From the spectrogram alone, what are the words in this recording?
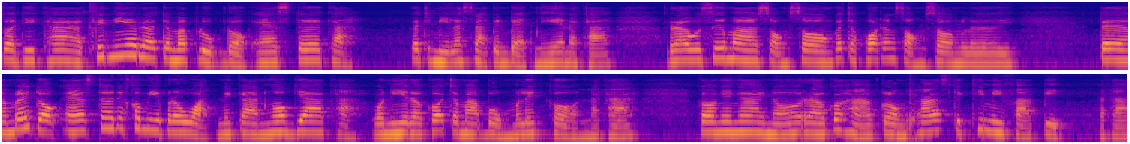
สวัสดีค่ะ คลิปนี้เราจะมาปลูกดอกแอสเตอร์ค่ะ ก็จะมีลักษณะเป็นแบบนี้นะคะ เราซื้อมาสองซองก็จะเพาะทั้งสองซองเลย แต่เมล็ดดอกแอสเตอร์เนี่ยเขามีประวัติในการงอกยากค่ะ วันนี้เราก็จะมาบ่มเมล็ดก่อนนะคะ ก็ง่ายๆเนาะเราก็หากล่องพลาสติกที่มีฝาปิดนะคะ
